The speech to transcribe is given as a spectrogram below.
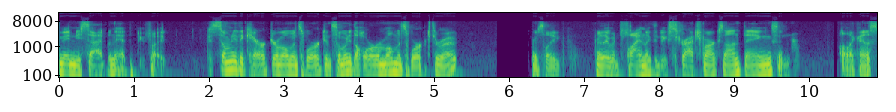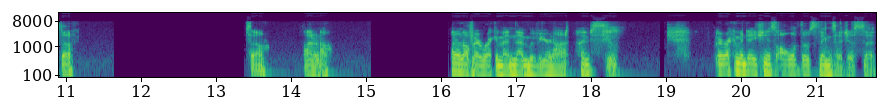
made me sad when they had the big fight because so many of the character moments worked and so many of the horror moments worked throughout. It's like where they would find like the big scratch marks on things and all that kind of stuff. So I don't know. I don't know if I recommend that movie or not. I'm still, my recommendation is all of those things I just said.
